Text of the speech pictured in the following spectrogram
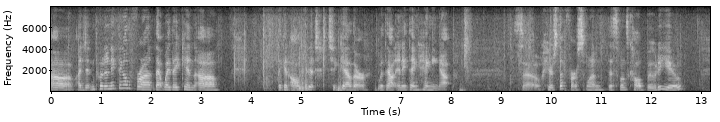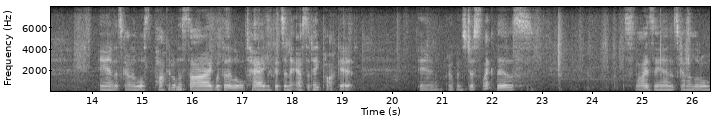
uh, I didn't put anything on the front, that way they can uh, they can all fit together without anything hanging up. So here's the first one. This one's called Boo to You. And it's got a little pocket on the side with a little tag that fits in the acetate pocket. And opens just like this. Slides in. It's got a little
